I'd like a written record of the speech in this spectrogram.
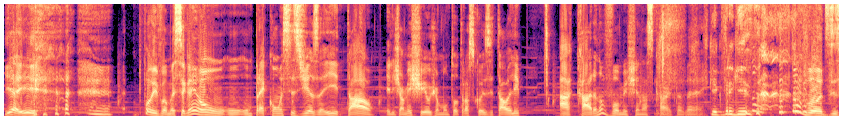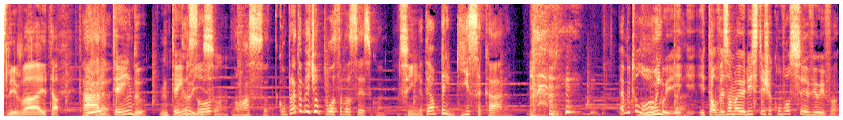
E aí. Pô, Ivan, mas você ganhou um, um, um pré-com esses dias aí e tal. Ele já mexeu, já montou outras coisas e tal. Ele. Ah, cara, eu não vou mexer nas cartas, velho. Fiquei com preguiça. Não vou deslivar e tal. Cara, eu entendo, entendo eu sou, isso. né? Nossa, completamente oposto a você, Scone. Sim. Eu tenho uma preguiça, cara. É muito louco. E, e- e talvez a maioria esteja com você, viu, Ivan?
